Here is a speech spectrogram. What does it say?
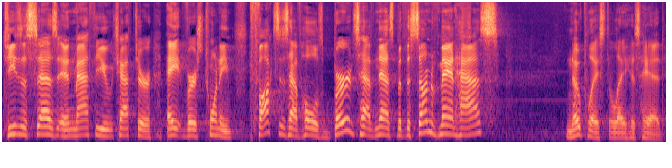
Jesus says in Matthew chapter 8, verse 20 Foxes have holes, birds have nests, but the Son of Man has no place to lay his head.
